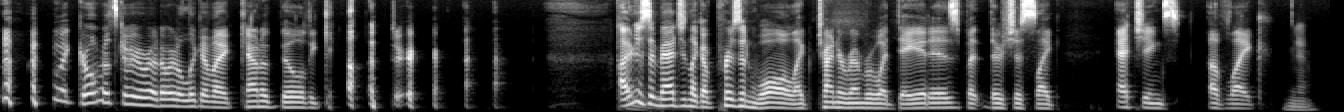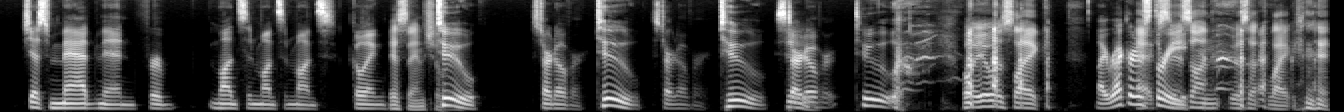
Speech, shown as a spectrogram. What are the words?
my girlfriend's coming over. I don't want to look at my accountability calendar. I'm just imagining like a prison wall, like trying to remember what day it is, but there's just like etchings of like Yeah. just madmen for months and months and months going Essentially. two, start over, two, start over, two, start Two. over, two. Well, it was like My record is three. X's on it was uh, like it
